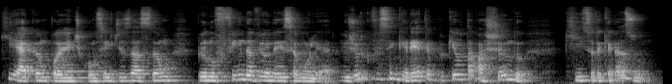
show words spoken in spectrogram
que é a campanha de conscientização pelo fim da violência à mulher. Eu juro que foi sem querer, até porque eu tava achando que isso daqui era azul.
